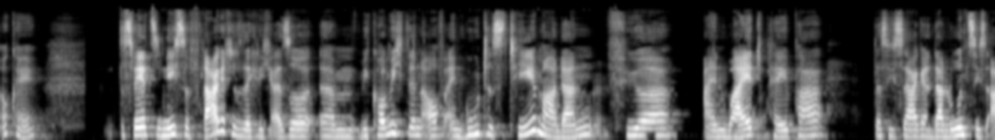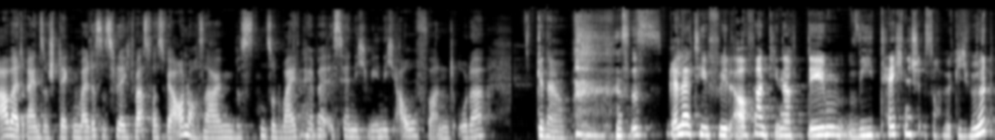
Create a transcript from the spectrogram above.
Okay. Das wäre jetzt die nächste Frage tatsächlich. Also, ähm, wie komme ich denn auf ein gutes Thema dann für ein White Paper, dass ich sage, da lohnt es sich Arbeit reinzustecken, weil das ist vielleicht was, was wir auch noch sagen müssten. So ein White Paper ist ja nicht wenig Aufwand, oder? Genau. Es ist relativ viel Aufwand, je nachdem, wie technisch es auch wirklich wird.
